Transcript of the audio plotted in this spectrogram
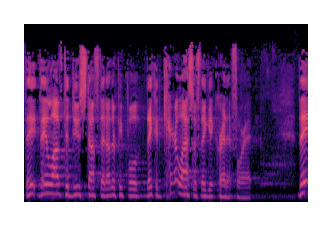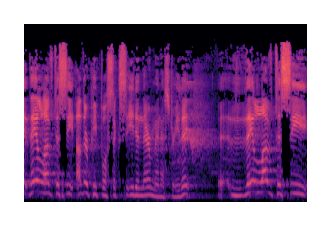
They, they love to do stuff that other people, they could care less if they get credit for it. They, they love to see other people succeed in their ministry. They, they love to see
